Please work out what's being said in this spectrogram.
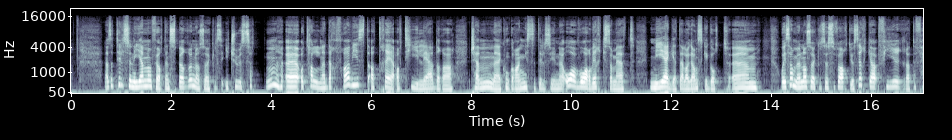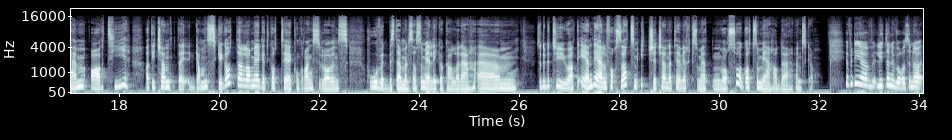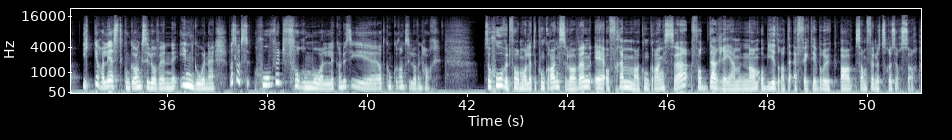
Altså, tilsynet gjennomførte en spørreundersøkelse i 2017, og tallene derfra viste at tre av ti ledere kjenner Konkurransetilsynet og vår virksomhet meget eller ganske godt. Og I samme undersøkelse svarte jo ca. fire til fem av ti at de kjente ganske godt eller meget godt til konkurranselovens hovedbestemmelser, som jeg liker å kalle det. Um, så det betyr jo at det er en del fortsatt som ikke kjenner til virksomheten vår så godt som vi hadde ønska. Ja, for de av lytterne våre som da ikke har lest konkurranseloven inngående, hva slags hovedformål kan du si at konkurranseloven har? Så Hovedformålet til konkurranseloven er å fremme konkurranse, for derigjennom å bidra til effektiv bruk av samfunnets ressurser.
